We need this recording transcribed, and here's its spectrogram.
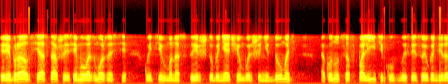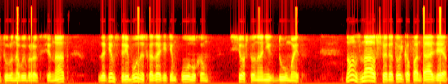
перебрал все оставшиеся ему возможности уйти в монастырь, чтобы ни о чем больше не думать, окунуться в политику, выставить свою кандидатуру на выборах в Сенат — затем с трибуны сказать этим олухам все, что он о них думает. Но он знал, что это только фантазия,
